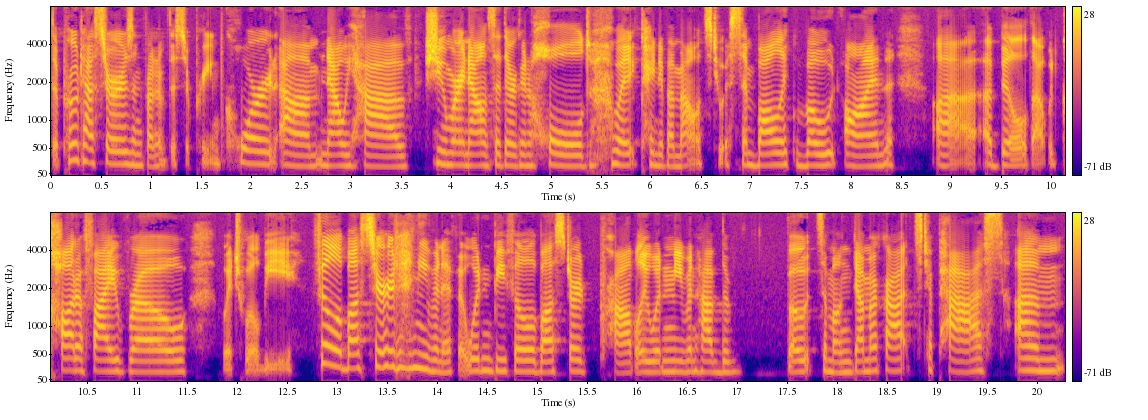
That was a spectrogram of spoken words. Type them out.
the protesters in front of the Supreme Court. Um, now we have Schumer announced that they're going to hold what kind of amounts to a symbolic vote on uh, a bill that would codify Roe, which will be filibustered. And even if it wouldn't be filibustered, probably wouldn't even have the votes among Democrats to pass. Um,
